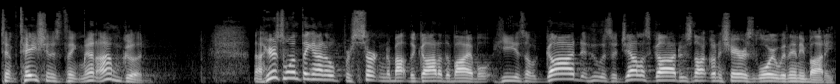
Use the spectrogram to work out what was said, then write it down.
temptation is to think, man, I'm good. Now, here's one thing I know for certain about the God of the Bible. He is a God who is a jealous God who's not going to share his glory with anybody.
